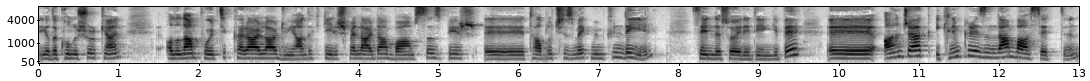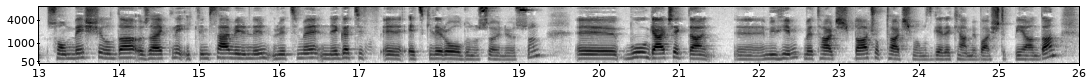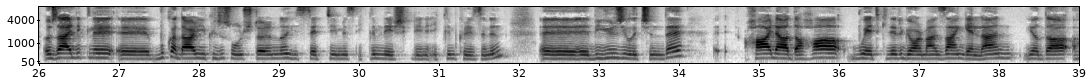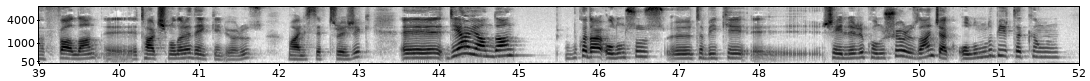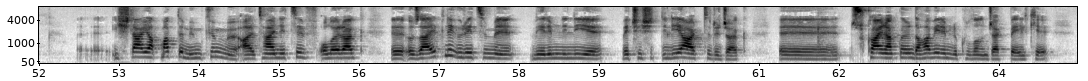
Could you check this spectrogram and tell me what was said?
ya da konuşurken alınan politik kararlar, dünyadaki gelişmelerden bağımsız bir e, tablo çizmek mümkün değil. Senin de söylediğin gibi. Ancak iklim krizinden bahsettin. Son 5 yılda özellikle iklimsel verilerin üretime negatif etkileri olduğunu söylüyorsun. Bu gerçekten e, mühim ve tartış daha çok tartışmamız gereken bir başlık bir yandan. Özellikle e, bu kadar yıkıcı sonuçlarını hissettiğimiz iklim değişikliğinin, iklim krizinin e, bir yüzyıl içinde e, hala daha bu etkileri görmezden gelen ya da hafife alan e, tartışmalara denk geliyoruz. Maalesef trajik. E, diğer yandan bu kadar olumsuz e, tabii ki e, şeyleri konuşuyoruz ancak olumlu bir takım e, işler yapmak da mümkün mü? Alternatif olarak e, özellikle üretimi, verimliliği ve çeşitliliği arttıracak, e, su kaynaklarını daha verimli kullanacak belki.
